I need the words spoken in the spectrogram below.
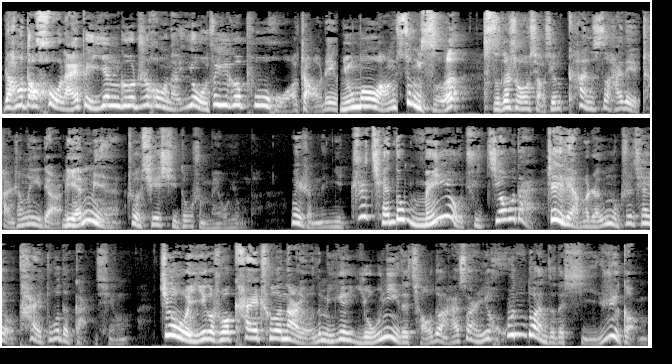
然后到后来被阉割之后呢，又飞蛾扑火找这个牛魔王送死，死的时候小青看似还得产生了一点怜悯，这些戏都是没有用的。为什么呢？你之前都没有去交代这两个人物之前有太多的感情。就一个说开车那儿有那么一个油腻的桥段，还算是一个荤段子的喜剧梗，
